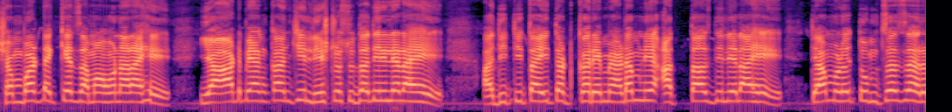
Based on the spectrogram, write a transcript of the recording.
शंभर टक्के जमा होणार आहे. या आठ बँकांची लिस्टसुद्धा दिलेली आहे. आदितीताई तटकरे मॅडमने आत्ताच दिलेला आहे. त्यामुळे तुमचं जर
